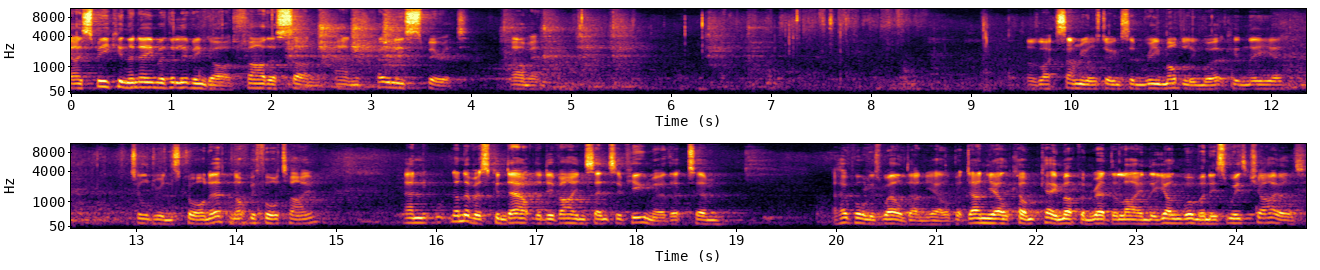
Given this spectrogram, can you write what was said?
I speak in the name of the living God, Father, Son, and Holy Spirit. Amen. Sounds like Samuel's doing some remodelling work in the uh, children's corner, not before time. And none of us can doubt the divine sense of humour that. Um, I hope all is well, Danielle, but Danielle come, came up and read the line, The young woman is with child.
